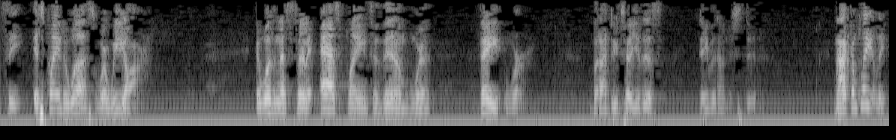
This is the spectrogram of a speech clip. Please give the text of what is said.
See, it's plain to us where we are. It wasn't necessarily as plain to them where they were. But I do tell you this David understood. Not completely,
